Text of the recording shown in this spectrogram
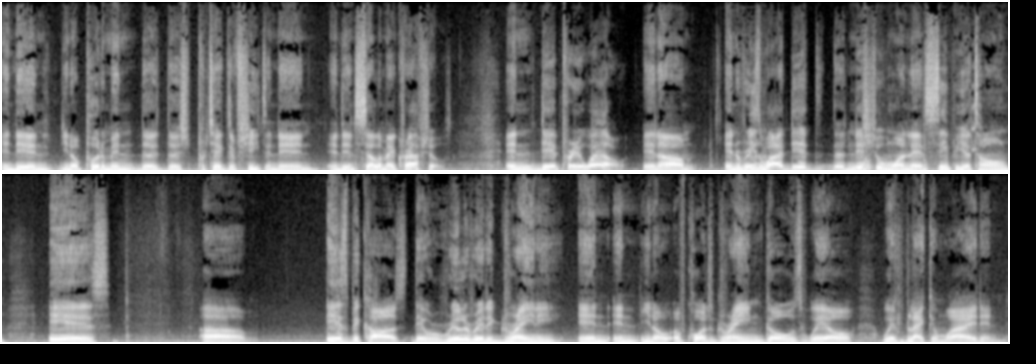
and then you know put them in the the protective sheets, and then and then sell them at craft shows, and did pretty well. And um and the reason why I did the initial one that sepia tone is um is because they were really really grainy and and you know of course grain goes well with black and white and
